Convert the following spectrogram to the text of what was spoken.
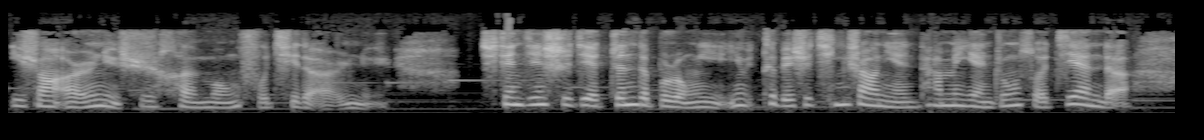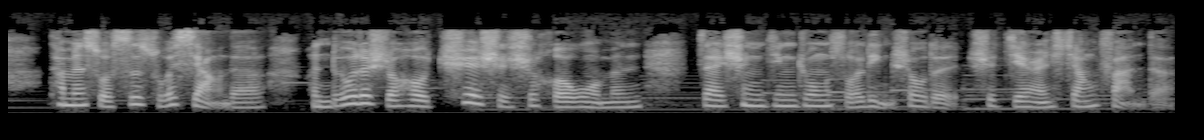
一双儿女是很蒙福气的儿女。现今世界真的不容易，因为特别是青少年，他们眼中所见的。他们所思所想的很多的时候，确实是和我们在圣经中所领受的是截然相反的。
